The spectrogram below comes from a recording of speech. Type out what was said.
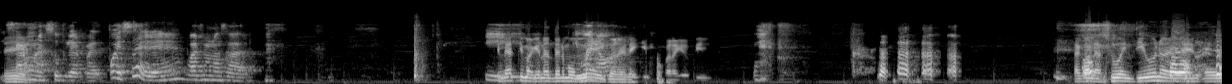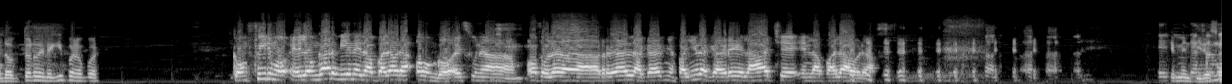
Y se arma una super red. Puede ser, ¿eh? Vayan a saber. Y, Qué lástima que no tenemos un médico en el equipo para que opine. Está con la sub-21, el, doctor del equipo no puede. Confirmo, el hongar viene la palabra hongo. Es una, vamos a hablar a la Real Academia Española que agregue la H en la palabra. Qué mentiroso.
